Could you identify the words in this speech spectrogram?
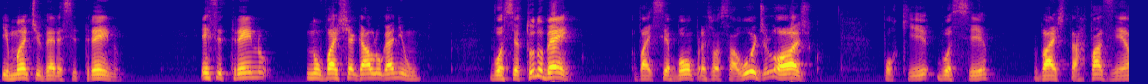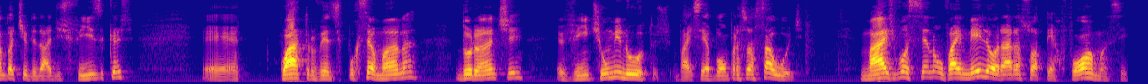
e mantiver esse treino, esse treino não vai chegar a lugar nenhum. Você, tudo bem, vai ser bom para a sua saúde? Lógico, porque você vai estar fazendo atividades físicas é, quatro vezes por semana durante 21 minutos. Vai ser bom para a sua saúde. Mas você não vai melhorar a sua performance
